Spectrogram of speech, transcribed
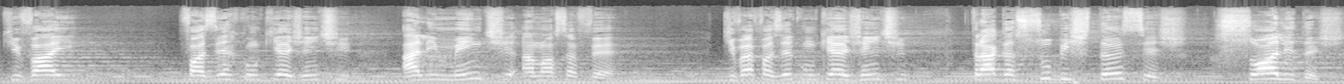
que vai fazer com que a gente alimente a nossa fé, que vai fazer com que a gente traga substâncias sólidas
